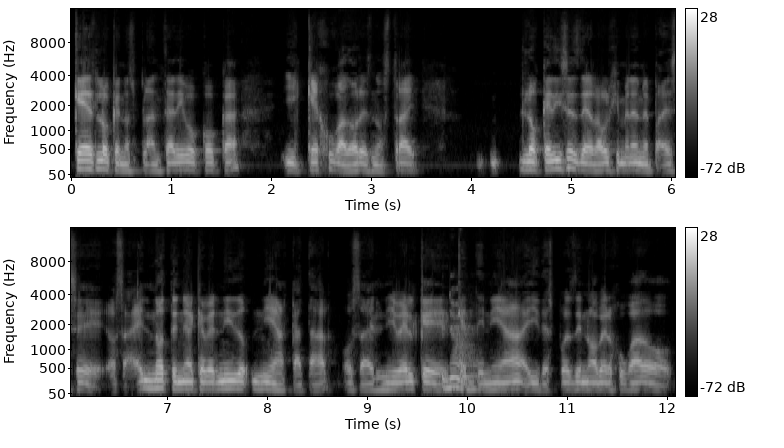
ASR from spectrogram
qué es lo que nos plantea Diego Coca y qué jugadores nos trae. lo que dices de Raúl Jiménez me parece, o sea, él no tenía que haber ido ni a Qatar, o sea, el nivel que, que, tenía y después de no haber jugado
